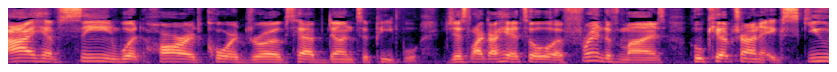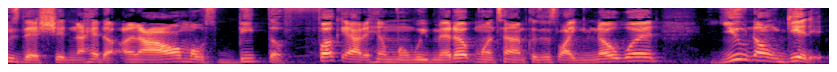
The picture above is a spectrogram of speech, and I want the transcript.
I have seen what hardcore drugs have done to people. Just like I had told a friend of mine who kept trying to excuse that shit, and I had to, and I almost beat the fuck out of him when we met up one time because it's like, you know what? You don't get it.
